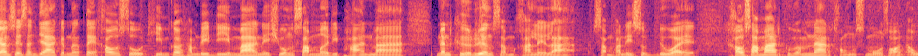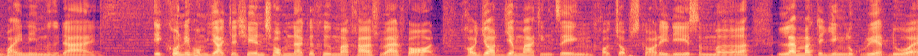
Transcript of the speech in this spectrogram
การเซ็นสัญญากับนักเตะเข้าสู่ทีมก็ทำได้ดีมากในช่วงซัมเมอร์ที่ผ่านมา นั่นคือเรื่องสำคัญเลยล่ะสำคัญที่สุดด้วย เขาสามารถกุมอำนาจของสโมสรเอาไว้ในมือได้ อีกคนที่ผมอยากจะชื่นชมนะก็คือมาคาสแรดฟอร์ดเขายอดเยี่ยมมากจริงๆ เขาจบสกอร์ได้ดีเสมอ และมักจะยิงลูกเรียดด้วย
